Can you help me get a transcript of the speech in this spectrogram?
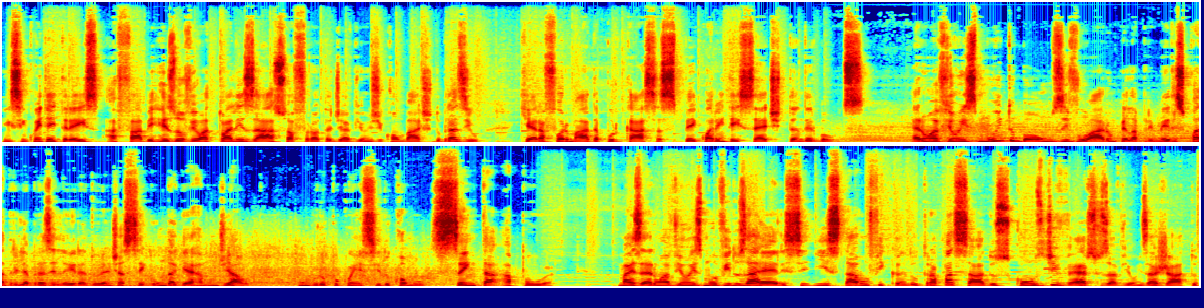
Em 53, a FAB resolveu atualizar sua frota de aviões de combate do Brasil, que era formada por caças P-47 Thunderbolts. Eram aviões muito bons e voaram pela primeira esquadrilha brasileira durante a Segunda Guerra Mundial, um grupo conhecido como Senta a Pua. Mas eram aviões movidos a hélice e estavam ficando ultrapassados com os diversos aviões a jato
